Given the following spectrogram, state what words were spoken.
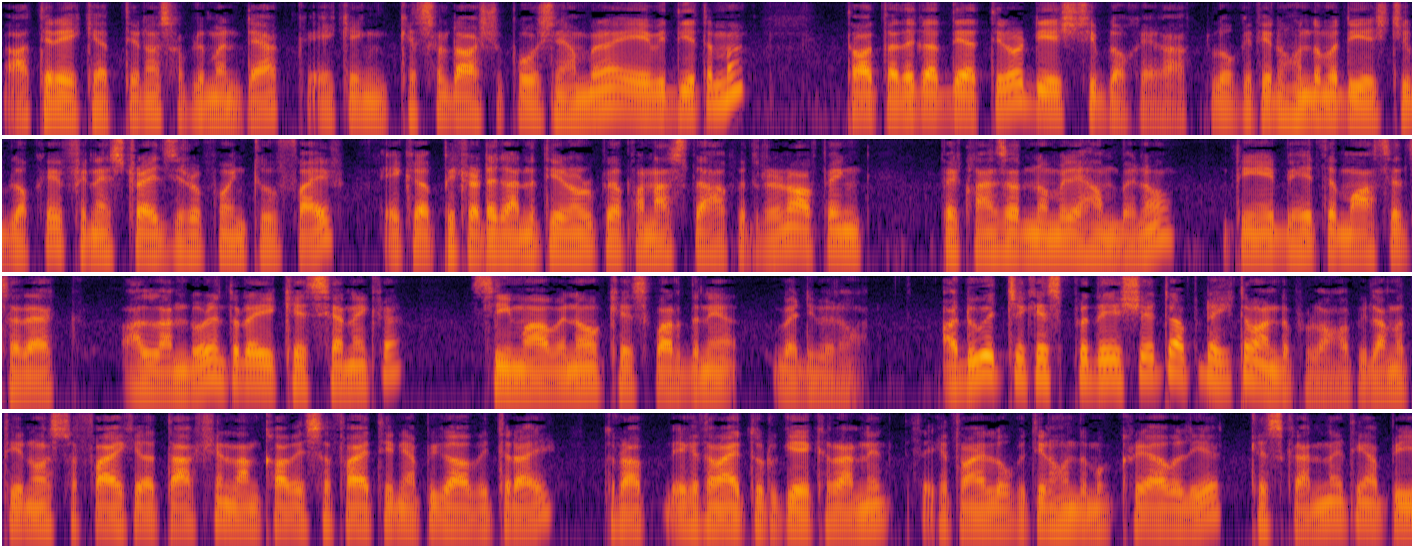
අතිරේකයක් තියෙනවා සප්ලිමන්ට් එකක්. ඒකෙන් කෙස්වලට අවශ්‍ය පෝෂණය හම්බ වෙනවා. ඒ විදිහටම තවත් වැදගත් තියෙන DHT බ්ලොක් එකක්. ලෝකෙ තියෙන හොඳම DHT බ්ලොක් එක Fenestride 0.25 ඒක පිටරට ගන්න තියෙන රුපියල් 50000ක විතර වෙනවා අපෙන් අපේ ක්ලයන්ට්ස්ට නොමිලේ හම්බ වෙනවා. ඉතින් මේ බෙහෙත මාසෙට සැරයක් අල්ලන්න ඕනේ. එතකොට ඒ කෙස් යන එක සීමා වෙනවා කෙස් වර්ධනය වැඩි වෙනවා. අඩු වෙච්ච කෙස් ප්‍රදේශයට අපිට හිතවන්න පුළුවන්. අපි ළඟ තියෙනවා සෆායි කියලා තාක්ෂණ ලංකාවේ සෆායි තියෙන අපි ගාව විතරයි. ඒතර ඒක තමයි තුර්කියේ කරන්නේ. ඒක තමයි ලෝකෙ තියෙන හොඳම ක්‍රියාවලිය කෙස් ගන්න. ඉතින් අපි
